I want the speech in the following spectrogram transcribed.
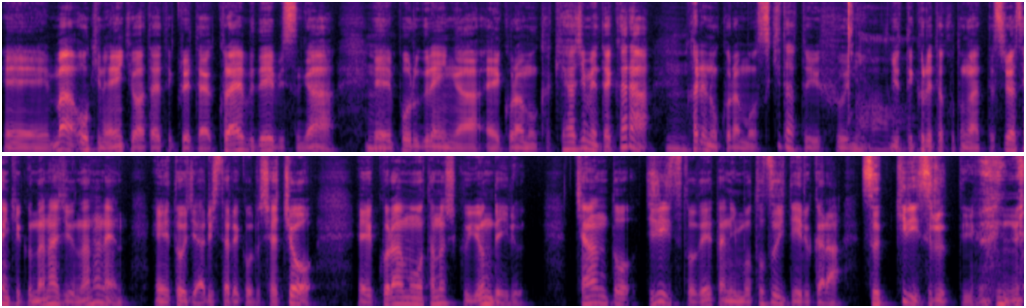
えーまあ、大きな影響を与えてくれたクライブ・デイビスが、えーポール・グレインが、えーコラムを書き始めてから、うん彼のコラムを好きだというふうにあー言ってくれたことがあってそれは1977年、えー当時アリスタレコード社長、えーコラムを楽しく読んでいるちゃんと事実とデータに基づいているからすっきりするっていうふうにね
